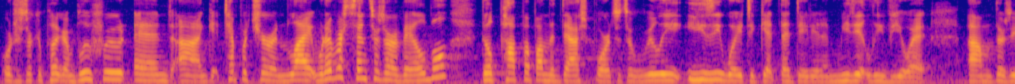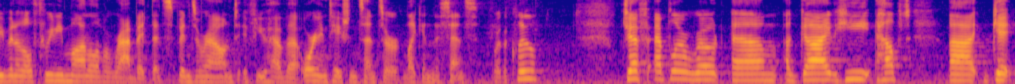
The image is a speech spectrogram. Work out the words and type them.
or to Circuit Playground Bluefruit and uh, get temperature and light. Whatever sensors are available, they'll pop up on the dashboard. So it's a really easy way to get that data and immediately view it. Um, there's even a little 3D model of a rabbit that spins around if you have an orientation sensor, like in the Sense or the Clue. Jeff Epler wrote um, a guide. He helped uh, get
